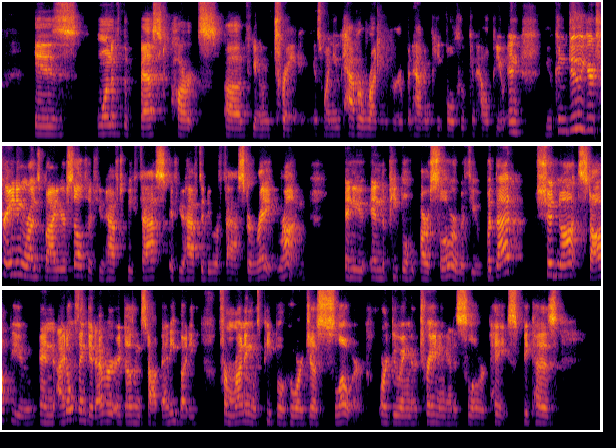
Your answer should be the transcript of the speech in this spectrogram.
is one of the best parts of you know training is when you have a running group and having people who can help you. And you can do your training runs by yourself if you have to be fast if you have to do a faster rate run. And you and the people are slower with you. But that should not stop you. And i don't think it ever it doesn't stop anybody from running with people who are just slower or doing their training at a slower pace because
